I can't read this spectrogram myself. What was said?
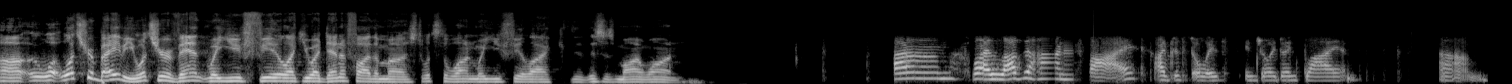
Uh, what, what's your baby? What's your event where you feel like you identify the most? What's the one where you feel like this is my one? Um, well, I love the 100 fly. I've just always enjoyed doing fly, and um,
